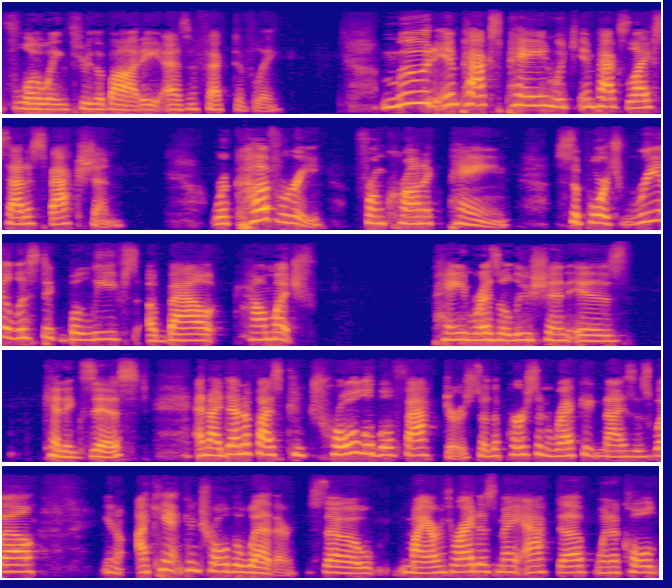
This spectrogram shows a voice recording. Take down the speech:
flowing through the body as effectively. Mood impacts pain, which impacts life satisfaction. Recovery from chronic pain supports realistic beliefs about how much pain resolution is can exist and identifies controllable factors. So the person recognizes well you know i can't control the weather so my arthritis may act up when a cold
